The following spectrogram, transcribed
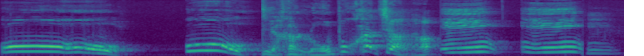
오, 오, 오. 약간 로봇 같지 않아? 잉, 잉.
